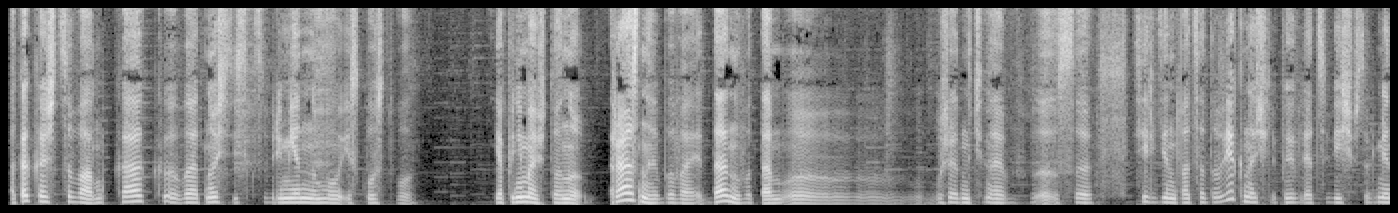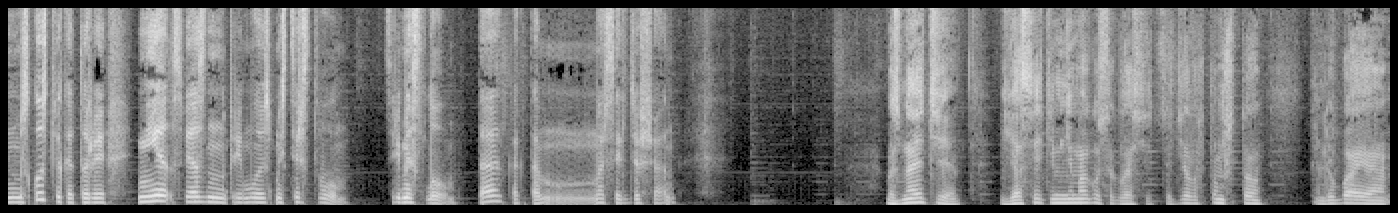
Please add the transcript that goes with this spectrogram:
А как кажется вам, как вы относитесь к современному искусству? Я понимаю, что оно разное бывает, да, ну вот там э, уже начиная э, с середины 20 века начали появляться вещи в современном искусстве, которые не связаны напрямую с мастерством, с ремеслом, да, как там Марсель Дюшан. Вы знаете, я с этим не могу согласиться. Дело в том, что любое,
